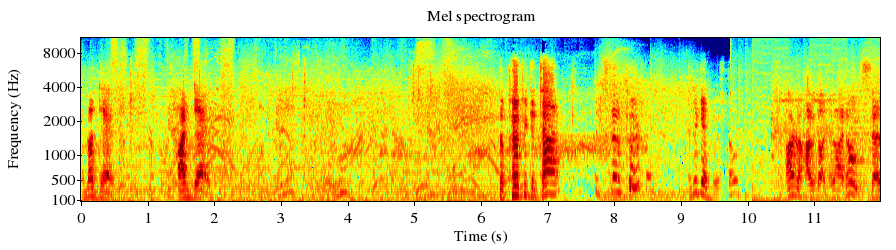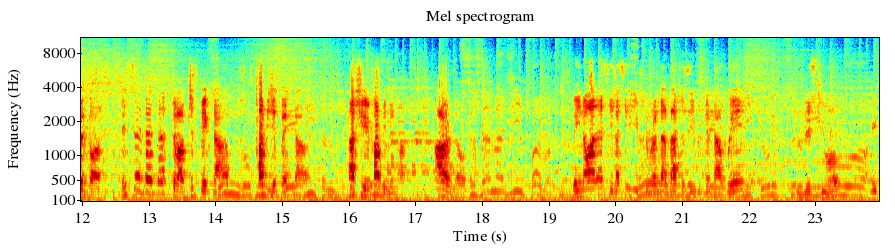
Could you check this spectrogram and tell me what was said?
I'm not dead. I'm dead. The perfect attack! It's so perfect! Did it get nerfed though? I don't know how it got I know Cell got. Did Cell get nerfed though? I'm just that up. Probably just that up. Actually, it probably didn't happen. I don't know. But you know what, let's see, let's see if we can run that back, let's see if we get that win. Do this 2 0, maybe?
